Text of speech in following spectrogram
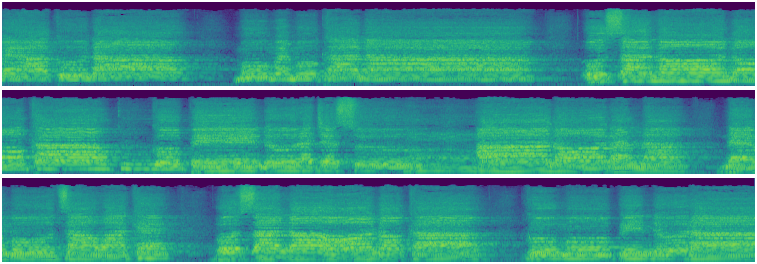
mumwe hakuna mumwe mukana usanonoka kupindura jesu anorana nemutsa wake usanonoka kumupindura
